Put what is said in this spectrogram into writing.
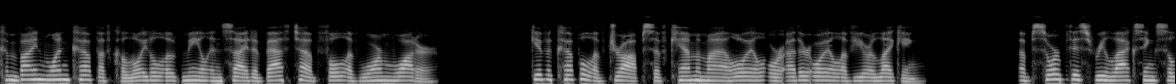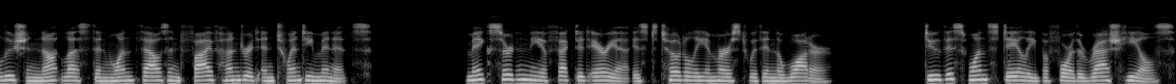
Combine 1 cup of colloidal oatmeal inside a bathtub full of warm water. Give a couple of drops of chamomile oil or other oil of your liking. Absorb this relaxing solution not less than 1520 minutes. Make certain the affected area is totally immersed within the water. Do this once daily before the rash heals.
